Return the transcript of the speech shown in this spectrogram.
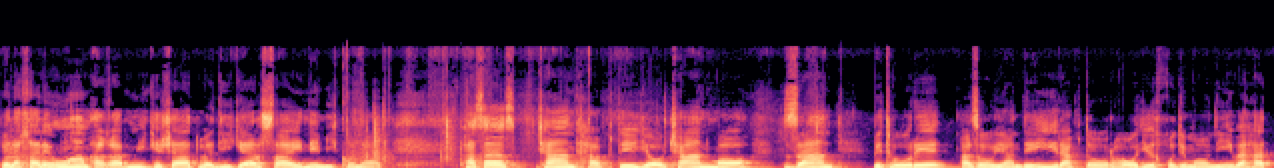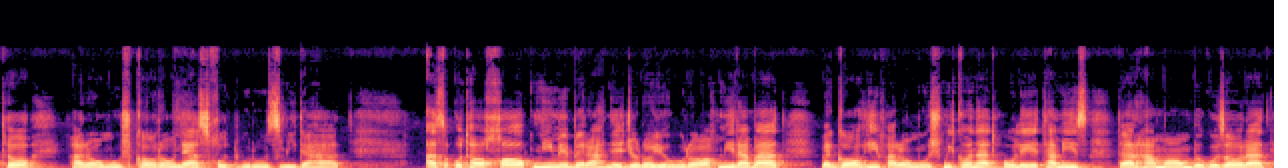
بالاخره او هم عقب می کشد و دیگر سعی نمی کند پس از چند هفته یا چند ماه زن به طور فضایندهی رفتارهای خودمانی و حتی فراموشکارانه از خود بروز می دهد. از اتاق خواب نیمه برهنه جلوی او راه می رود و گاهی فراموش می کند حوله تمیز در حمام بگذارد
